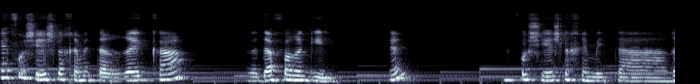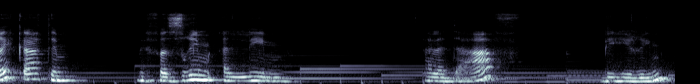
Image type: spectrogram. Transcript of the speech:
איפה שיש לכם את הרקע על הדף הרגיל, כן? איפה שיש לכם את הרקע, אתם מפזרים עלים על הדף, בהירים.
